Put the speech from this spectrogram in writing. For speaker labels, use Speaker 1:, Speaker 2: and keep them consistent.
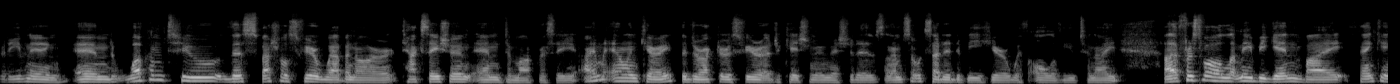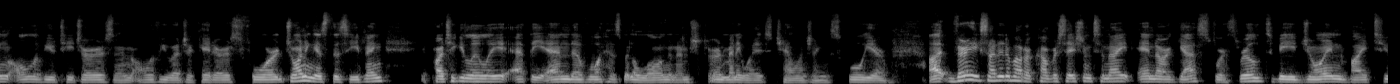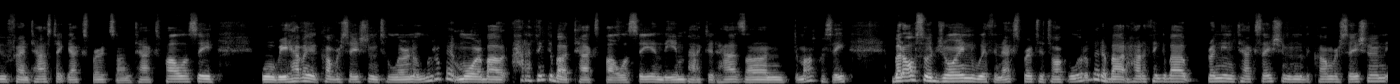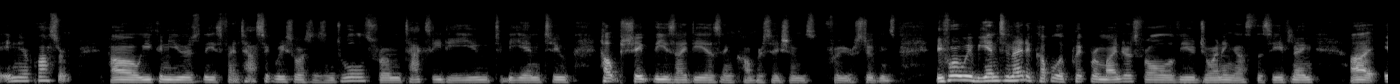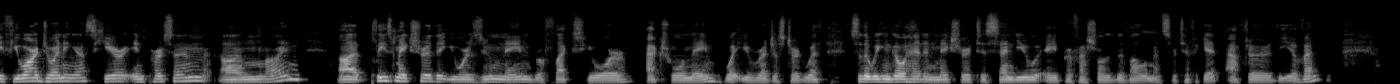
Speaker 1: Good evening and welcome to this special Sphere webinar, Taxation and Democracy. I'm Alan Carey, the Director of Sphere Education Initiatives, and I'm so excited to be here with all of you tonight. Uh, first of all, let me begin by thanking all of you teachers and all of you educators for joining us this evening, particularly at the end of what has been a long and I'm sure in many ways challenging school year. Uh, very excited about our conversation tonight and our guests. We're thrilled to be joined by two fantastic experts on tax policy We'll be having a conversation to learn a little bit more about how to think about tax policy and the impact it has on democracy, but also join with an expert to talk a little bit about how to think about bringing taxation into the conversation in your classroom how you can use these fantastic resources and tools from Tax EDU to begin to help shape these ideas and conversations for your students. Before we begin tonight, a couple of quick reminders for all of you joining us this evening. Uh, if you are joining us here in person online, uh, please make sure that your Zoom name reflects your actual name, what you registered with, so that we can go ahead and make sure to send you a professional development certificate after the event.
